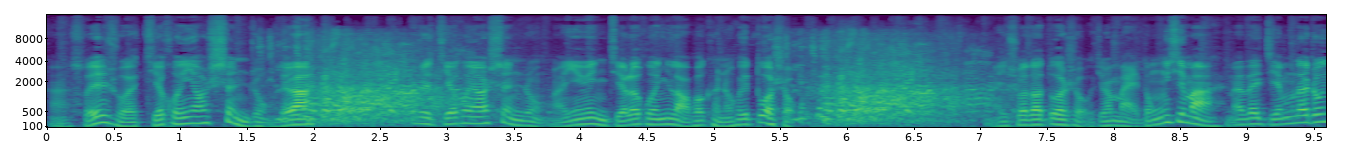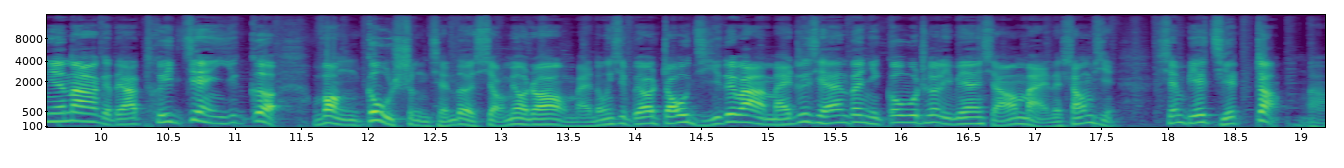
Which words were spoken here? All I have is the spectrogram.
啊，所以说结婚要慎重，对吧？是结婚要慎重啊，因为你结了婚，你老婆可能会剁手。一说到剁手，就是买东西嘛。那在节目的中间呢，给大家推荐一个网购省钱的小妙招：买东西不要着急，对吧？买之前，在你购物车里边想要买的商品，先别结账啊，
